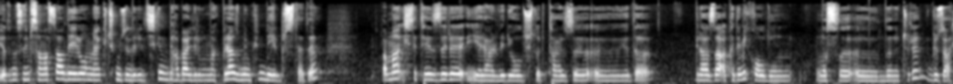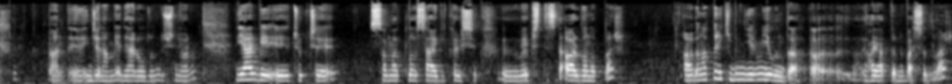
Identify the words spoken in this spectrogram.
ya da nasıl diyeyim sanatsal değeri olmayan küçük müzelere ilişkin bir haberleri bulmak biraz mümkün değil bu sitede. Ama işte tezlere yer veriyor oluşları tarzı e, ya da biraz daha akademik olduğundan ötürü güzel. Ben e, incelenmeye değer olduğunu düşünüyorum. Diğer bir e, Türkçe sanatlı sergi karışık e, web sitesi de Argonotlar. Argonotlar 2020 yılında e, hayatlarını başladılar.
